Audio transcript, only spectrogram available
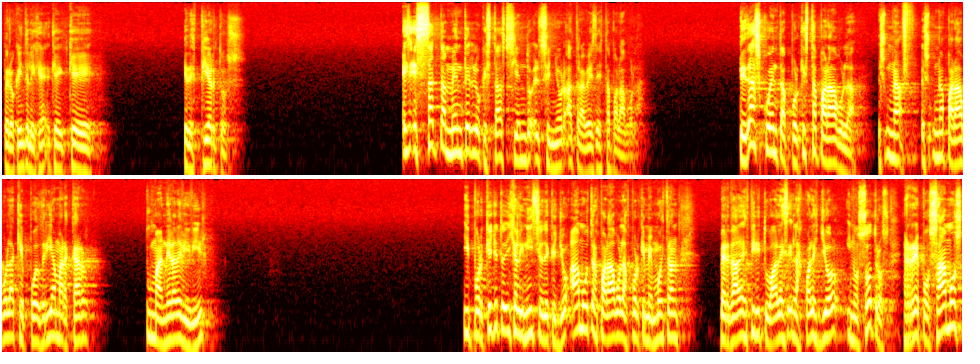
pero qué, qué, qué despiertos. Es exactamente lo que está haciendo el Señor a través de esta parábola. ¿Te das cuenta por qué esta parábola es una, es una parábola que podría marcar tu manera de vivir? ¿Y por qué yo te dije al inicio de que yo amo otras parábolas porque me muestran verdades espirituales en las cuales yo y nosotros reposamos,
